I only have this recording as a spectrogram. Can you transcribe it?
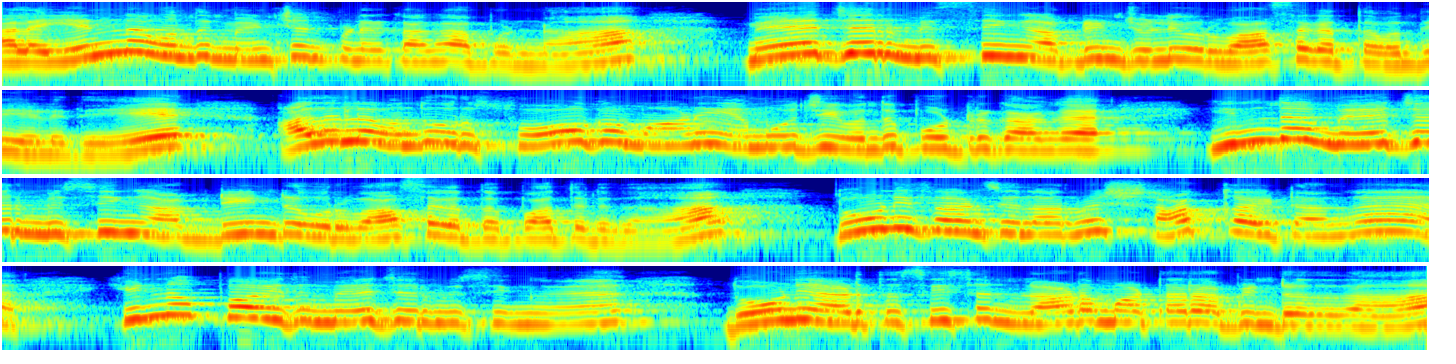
அதில் என்ன வந்து மென்ஷன் பண்ணியிருக்காங்க அப்படின்னா மேஜர் மிஸ்ஸிங் அப்படின்னு சொல்லி ஒரு வாசகத்தை வந்து எழுதி அதில் வந்து ஒரு சோகமான எமோஜி வந்து போட்டிருக்காங்க. இந்த மேஜர் மிஸ்ஸிங் அப்படின்ற ஒரு வாசகத்தை பார்த்துட்டு தான் தோனி ஃபேன்ஸ் எல்லாருமே ஷாக் ஆயிட்டாங்க. என்னப்பா இது மேஜர் மிஸ்ஸிங்கு தோனி அடுத்த சீசன் விளையாட மாட்டார் அப்படின்றது தான்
